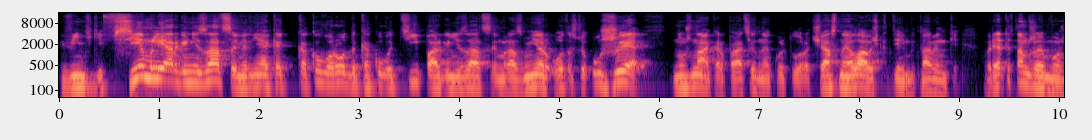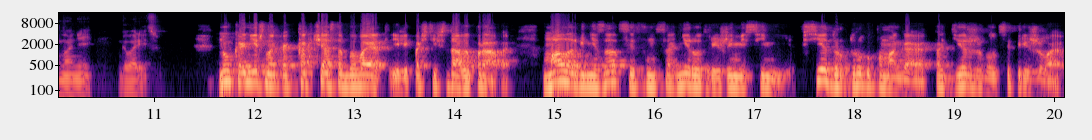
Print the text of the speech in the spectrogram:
винтики. Всем ли организациям, вернее, как, какого рода, какого типа организациям, размер, отрасли уже нужна корпоративная культура? Частная лавочка где-нибудь на рынке. Вряд ли там же можно о ней говорить. Ну, конечно, как, как часто бывает, или почти всегда вы правы, мало организаций функционируют в режиме семьи. Все друг другу помогают, поддерживают, сопереживают.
